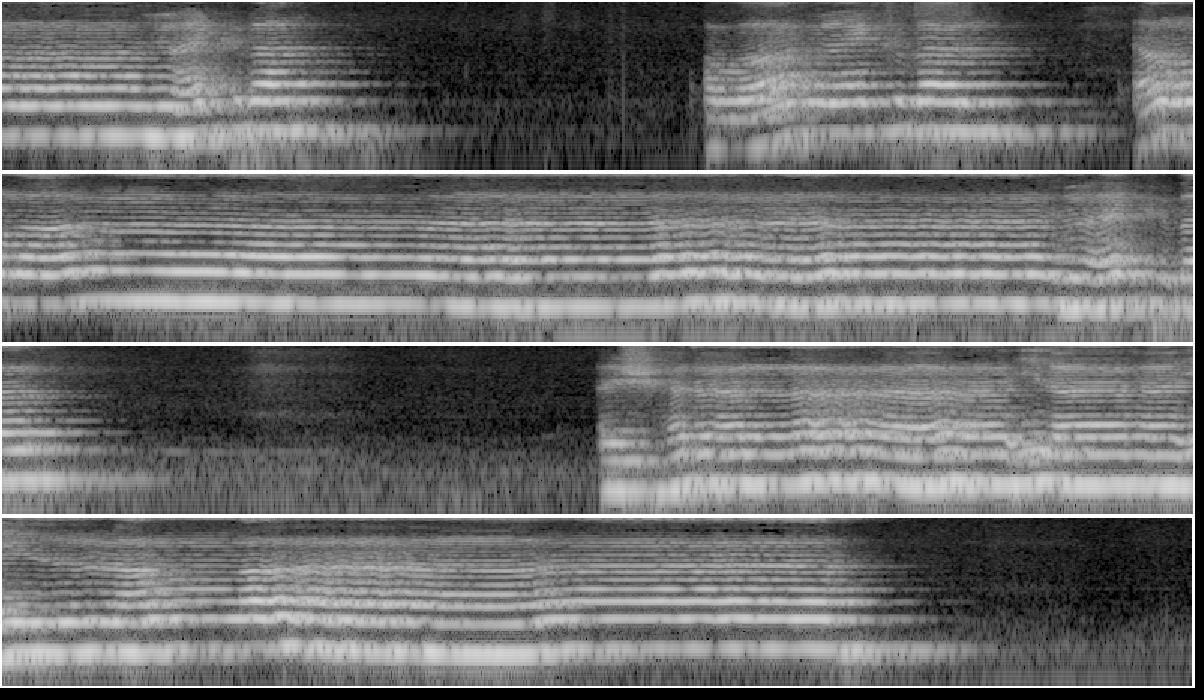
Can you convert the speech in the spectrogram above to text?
الله أكبر الله أكبر الله أكبر أشهد أن لا إله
